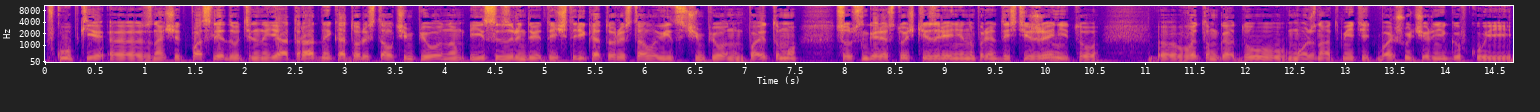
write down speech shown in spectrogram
в Кубке, э, значит, последовательно и Отрадный, который стал чемпионом, и Сызрань 2003, который стал вице-чемпионом. Поэтому, собственно говоря, с точки зрения, например, достижений, то э, в этом году можно отметить Большую Черниговку и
